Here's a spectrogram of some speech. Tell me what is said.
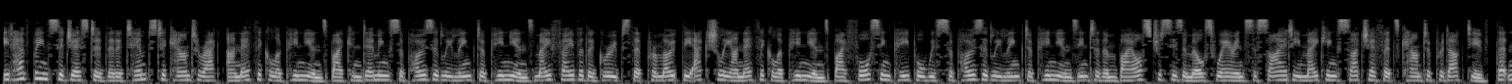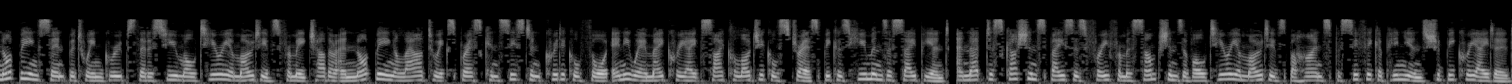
It have been suggested that attempts to counteract unethical opinions by condemning supposedly linked opinions may favor the groups that promote the actually unethical opinions by forcing people with supposedly linked opinions into them by ostracism elsewhere in society making such efforts counterproductive, that not being sent between groups that assume ulterior motives from each other and not being allowed to express consistent critical thought anywhere may create psychological stress because humans are sapient, and that discussion spaces free from assumptions of ulterior motives behind specific opinions should be created created.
